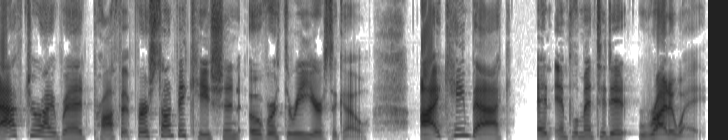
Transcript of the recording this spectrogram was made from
after I read Profit First on Vacation over three years ago. I came back and implemented it right away.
